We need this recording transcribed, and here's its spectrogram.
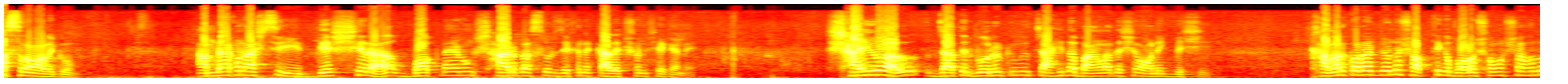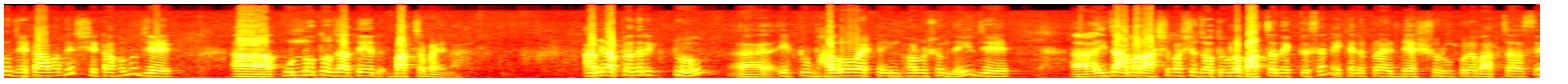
আসসালামু আলাইকুম। আমরা এখন আসছি দেশ সেরা বকনা এবং ষাড় বাছুর যেখানে কালেকশন সেখানে। সাইওয়াল জাতের গরুর কিন্তু চাহিদা বাংলাদেশে অনেক বেশি। খামার করার জন্য সব থেকে বড় সমস্যা হলো যেটা আমাদের, সেটা হলো যে উন্নত জাতের বাচ্চা পায় না। আমি আপনাদের একটু একটু ভালো একটা ইনফরমেশন দিই যে এই যে আমার আশেপাশে যতগুলো বাচ্চা দেখতেছেন, এখানে প্রায় দেড়শোর উপরে বাচ্চা আছে।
